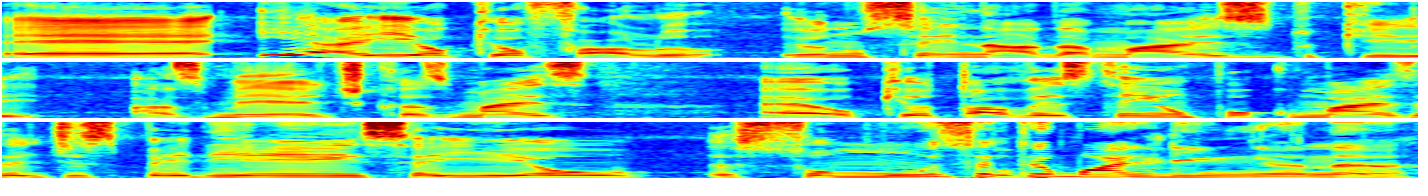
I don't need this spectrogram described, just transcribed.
É, e aí é o que eu falo, eu não sei nada mais do que as médicas, mas é, o que eu talvez tenha um pouco mais é de experiência e eu, eu sou muito. Você tem uma linha, né,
